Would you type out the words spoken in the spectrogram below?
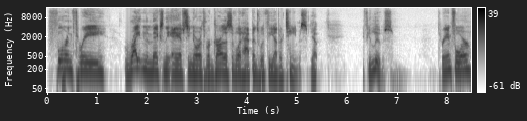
four and three, right in the mix in the AFC North, regardless of what happens with the other teams. Yep. If you lose, three and four,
